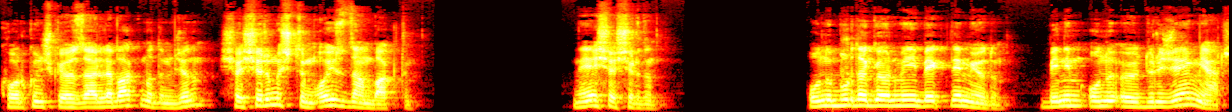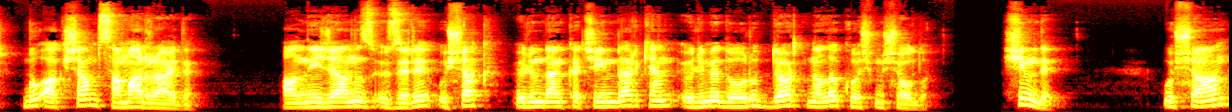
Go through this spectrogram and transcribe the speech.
Korkunç gözlerle bakmadım canım. Şaşırmıştım o yüzden baktım. Neye şaşırdın? Onu burada görmeyi beklemiyordum. Benim onu öldüreceğim yer bu akşam Samarra'ydı. Anlayacağınız üzere uşak ölümden kaçayım derken ölüme doğru dört nala koşmuş oldu. Şimdi uşağın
